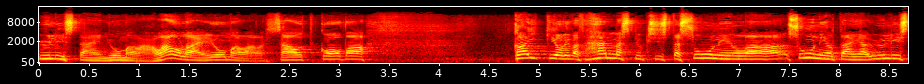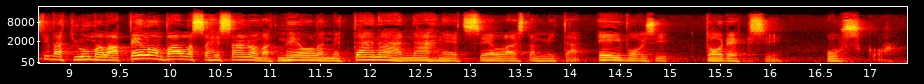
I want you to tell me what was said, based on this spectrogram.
ylistäen Jumalaa. Laulaen Jumalalle, sä oot kova. Kaikki olivat hämmästyksistä suunniltaan ja ylistivät Jumalaa. Pelon vallassa he sanoivat, me olemme tänään nähneet sellaista, mitä ei voisi todeksi uskoa.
